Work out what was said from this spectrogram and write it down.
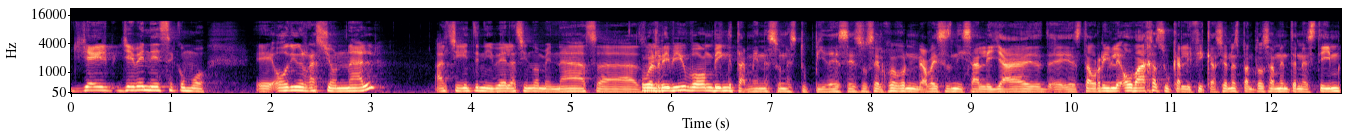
lle- lleven ese como eh, odio irracional al siguiente nivel haciendo amenazas. O el review bombing también es una estupidez. Eso es el juego a veces ni sale ya, eh, está horrible. O baja su calificación espantosamente en Steam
